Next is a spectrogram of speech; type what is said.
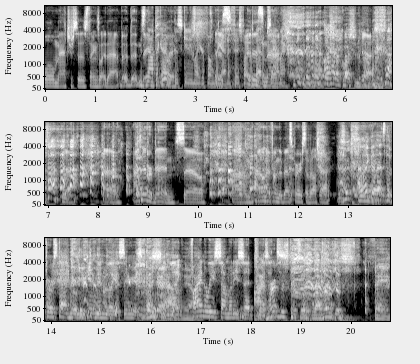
non-flammable mattresses, things like that. But th- It's they not the guy with the skinny microphone that It got in a is- fist fight with Adam not. Sandler. I have a question about business. yeah. Uh-oh. I've never been, so um, I don't know if I'm the best person, but I'll try. Is it true I like that that's the first time that you came in with like a serious question. Yeah, like yeah. finally somebody said I prisons. heard this. I heard this thing.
